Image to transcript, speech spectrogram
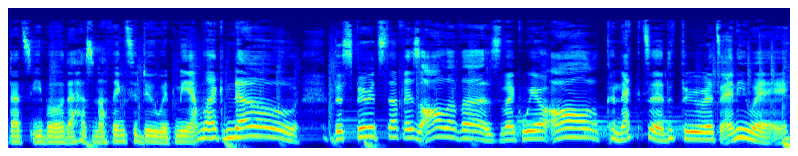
that's Igbo, that has nothing to do with me. I'm like, no, the spirit stuff is all of us. Like, we are all connected through it anyway.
